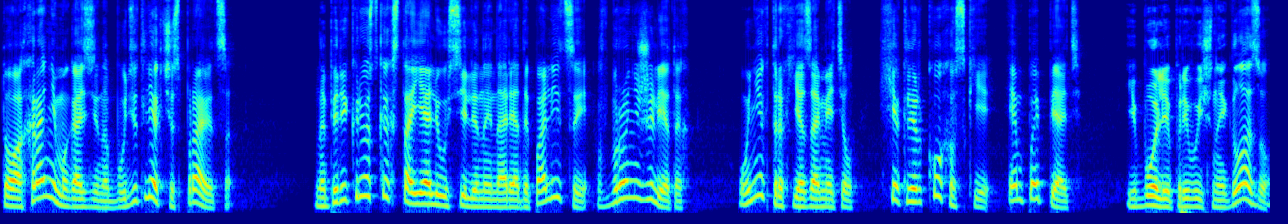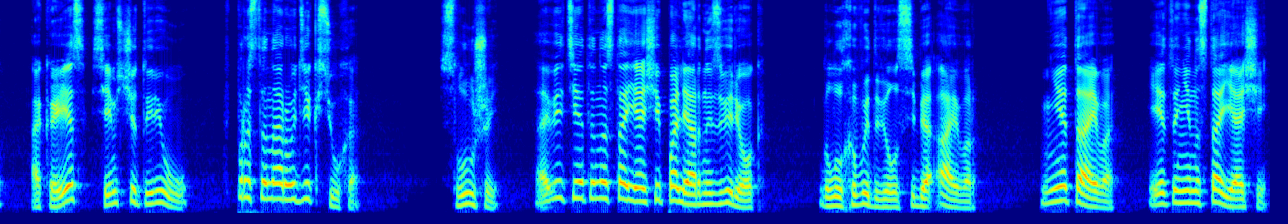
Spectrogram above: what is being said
то охране магазина будет легче справиться. На перекрестках стояли усиленные наряды полиции в бронежилетах. У некоторых я заметил Хеклер-Коховские МП-5 и более привычные глазу АКС-74У, в простонародье Ксюха. Слушай, а ведь это настоящий полярный зверек. Глухо выдавил из себя Айвор. Нет, Айва, это не настоящий,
